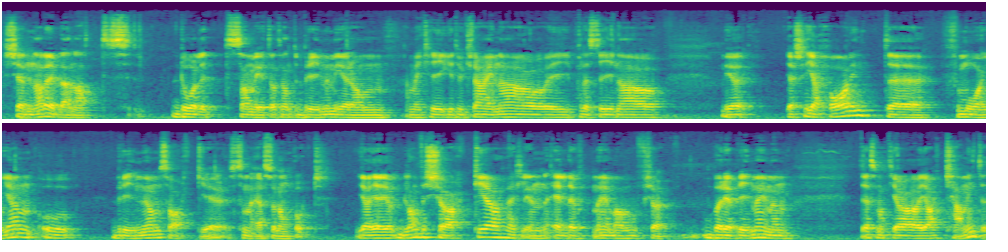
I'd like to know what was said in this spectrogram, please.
känna det ibland att dåligt samvete att jag inte bryr mig mer om ja, men kriget i Ukraina och i Palestina. Och, men jag, jag, jag har inte förmågan att bry mig om saker som är så långt bort. Jag, jag, ibland försöker jag verkligen elda upp mig och börja bry mig men det är som att jag, jag kan inte.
